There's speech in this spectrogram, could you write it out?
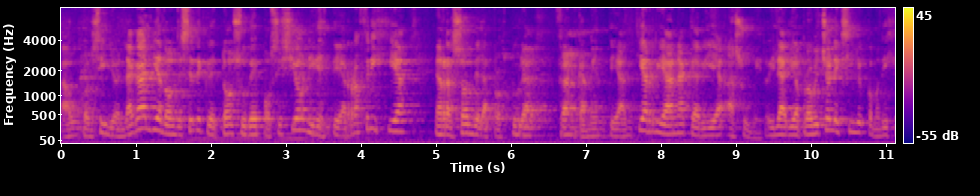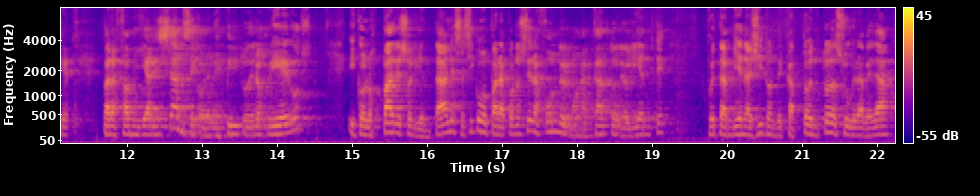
a un concilio en la Galia donde se decretó su deposición y destierro a Frigia en razón de la postura francamente antiarriana que había asumido. Hilario aprovechó el exilio, como dije, para familiarizarse con el espíritu de los griegos y con los padres orientales, así como para conocer a fondo el monacato de Oriente fue también allí donde captó en toda su gravedad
